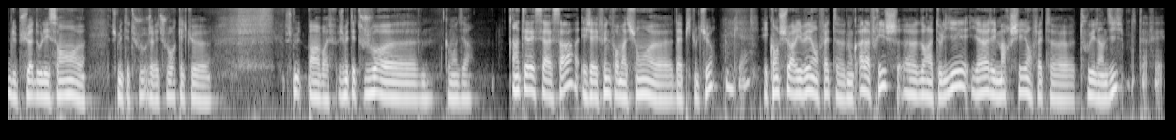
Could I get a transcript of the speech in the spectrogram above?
depuis adolescent. euh, je m'étais toujours, j'avais toujours quelques, je, enfin, bref, je m'étais toujours, euh, comment dire, intéressé à ça et j'avais fait une formation d'apiculture. Ok. Et quand je suis arrivé en fait donc à la friche euh, dans l'atelier, il y a les marchés en fait euh, tous les lundis Tout à fait.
